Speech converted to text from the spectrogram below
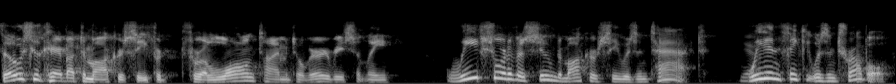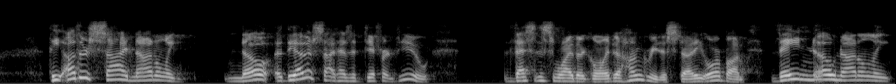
Those who care about democracy for for a long time until very recently, we've sort of assumed democracy was intact. Yeah. We didn't think it was in trouble. The other side not only no, the other side has a different view this is why they're going to Hungary to study Orban. They know not only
